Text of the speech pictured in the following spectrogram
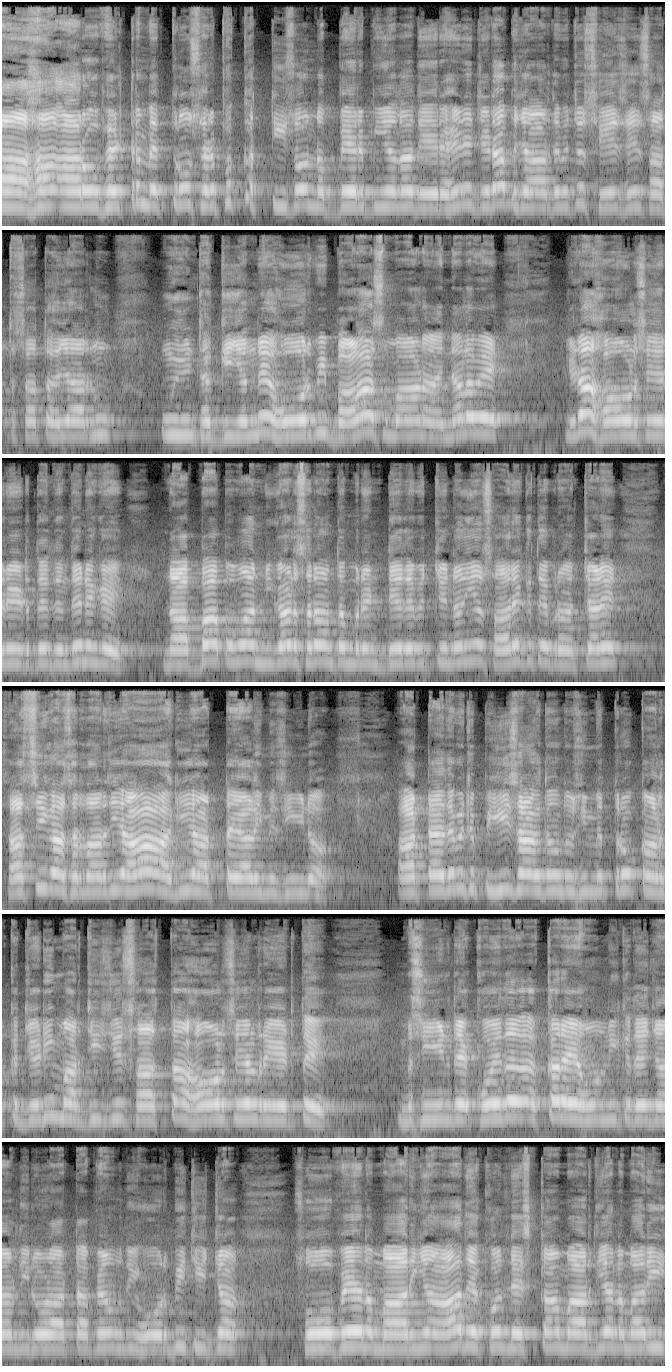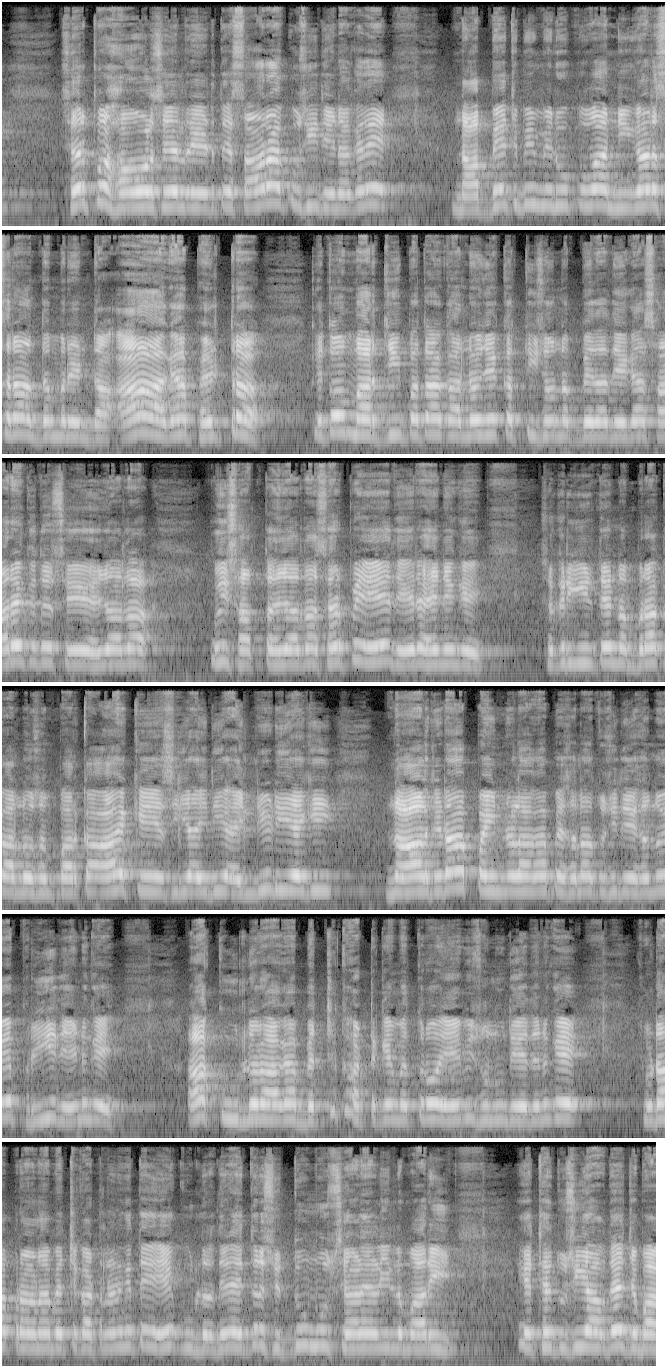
ਆਹਾ RO filter ਮਿੱਤਰੋ, ਸਿਰਫ 3190 ਰੁਪਈਆਂ ਦਾ ਦੇ ਰਹੇ ਨੇ, ਜਿਹੜਾ ਬਾਜ਼ਾਰ ਦੇ ਵਿੱਚ 6-6 7-7000 ਨੂੰ ਉਹੀ ਠੱਗੀ ਜਾਂਦੇ। ਹੋਰ ਵੀ ਬਾਹਲਾ ਸਮਾਨ ਆ, ਇਹਨਾਂ ਲਵੇ, ਜਿਹੜਾ ਹੋਲਸੇਲ ਰੇਟ ਤੇ ਦਿੰਦੇ ਨੇਗੇ। ਨਾਭਾ, ਭਵਾਨੀਗੜ੍ਹ, ਸਰਹੰਦ, ਮਰਿੰਡੇ ਦੇ ਵਿੱਚ ਇਹਨਾਂ ਦੀਆਂ ਸਾਰੇ ਕਿਤੇ ਬ੍ਰਾਂਚਾਂ ਨੇ। ਸਤਿ ਸ਼੍ਰੀ ਅਕਾਲ ਸਰਦਾਰ ਜੀ, ਆਹ ਆ ਗਈ ਆਟੇ ਵਾਲੀ ਮਸ਼ੀਨ। ਆਟਾ ਇਹਦੇ ਵਿੱਚ ਪੀ ਸਕਦੇ ਹੋ ਤੁਸੀਂ ਮਿੱਤਰੋ, ਕਣਕ ਜਿਹੜੀ ਮਰਜ਼ੀ ਜੀ, ਸਸਤਾ ਹੋਲਸੇਲ ਰੇਟ ਤੇ ਮਸ਼ੀਨ ਦੇਖੋ, ਇਹਦੇ ਘਰੇ ਹੁਣ ਨਹੀਂ ਕਿਤੇ ਜਾਣ ਦੀ ਲੋੜ, ਆਟਾ ਪਿਆਉਣ ਦੀ, ਹੋਰ ਵੀ ਚੀਜ਼ਾਂ। ਸੋਫੇ ਅਲਮਾਰੀਆਂ ਆਹ ਦੇਖੋ ਲਿਸਕਾਂ ਮਾਰਦੀ ਅਲਮਾਰੀ, ਸਿਰਫ ਹੋਲਸੇਲ ਰੇਟ ਤੇ ਸਾਰਾ ਕੁਝ ਹੀ ਦੇਣਾ ਕਹਿੰਦੇ ਨਾਬੇ 'ਚ ਵੀ ਮਿਲੂ ਭਵਾਨੀਗੜ੍ਹ, ਸਰਹੰਦ, ਮਰਿੰਡਾ ਆ ਆ ਗਿਆ ਫਿਲਟਰ। ਕਿਤੋਂ ਮਰਜ਼ੀ ਪਤਾ ਕਰ ਲਓ ਜੇ 3190 ਦਾ ਦੇਗਾ, ਸਾਰੇ ਕਿਤੇ 6000 ਦਾ, ਕੋਈ 7000 ਦਾ, ਸਿਰਫ ਇਹ ਦੇ ਰਹੇ ਨੇਗੇ। ਸਕਰੀਨ ਤੇ ਨੰਬਰਾਂ ਕਰ ਲਓ ਸੰਪਰਕ ਆ KCI ਦੀ LED ਹੈਗੀ। ਨਾਲ ਜਿਹੜਾ ਪੈਨਲ ਆਗਾ ਪਿਛਲਾ, ਤੁਸੀਂ ਦੇਖ ਸਕਦੇ ਹੋ, ਇਹ ਫ੍ਰੀ ਦੇਣਗੇ। ਆਹ ਕੂਲਰ ਆ ਗਿਆ ਵਿੱਚ ਕੱਟ ਕੇ ਮਿੱਤਰੋ, ਇਹ ਵੀ ਤੁਹਾਨੂੰ ਦੇ ਦੇਣਗੇ। ਤੁਹਾਡਾ ਪੁਰਾਣਾ ਵਿੱਚ ਕੱਟ ਲੈਣਗੇ ਤੇ ਇਹ ਕੂਲਰ ਦੇ ਇੱਧਰ ਸਿੱਧੂ ਮੂਸੇ ਵਾਲੇ ਵਾਲੀ ਅਲਮਾਰੀ, ਇੱਥੇ ਤੁਸੀਂ ਆਪਦੇ ਜਵਾਕ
